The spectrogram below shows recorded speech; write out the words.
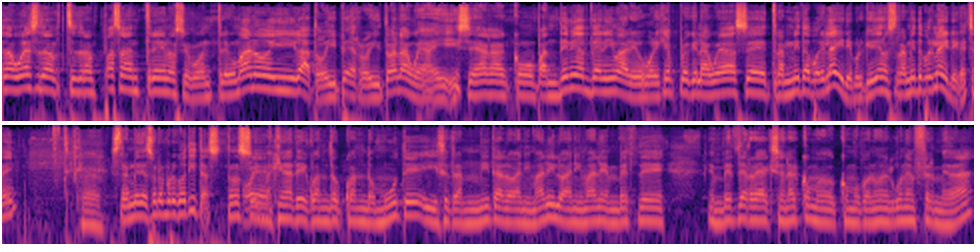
la weá se, tra- se traspasa entre, no sé, weón, entre humano y gato y perro y toda la weá, y, y se hagan como pandemias de animales, o por ejemplo que la weá se transmita por el aire, porque hoy día no se transmite por el aire, ¿cachai? Claro. Se transmite solo por gotitas. O Entonces, imagínate cuando, cuando mute y se transmita a los animales y los animales en vez de en vez de reaccionar como, como con alguna enfermedad,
